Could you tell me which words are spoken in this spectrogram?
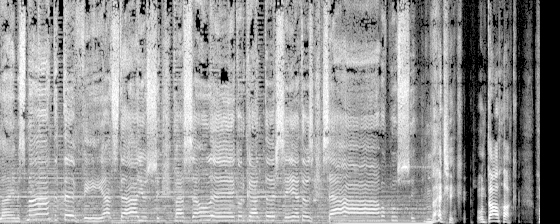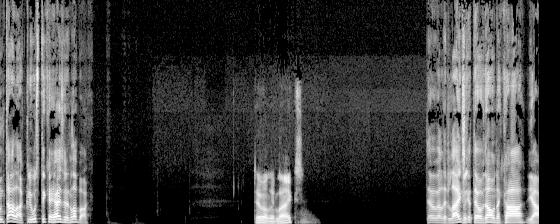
laimes māte tevi atstājusi pasaulē, kur katrs iet uz savu pusi. Magic! Un tālāk, un tālāk kļūst tikai aizvien labāk. Tev vēl ir laiks. Tev vēl ir laiks, ka tev nav nekā. Jā,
